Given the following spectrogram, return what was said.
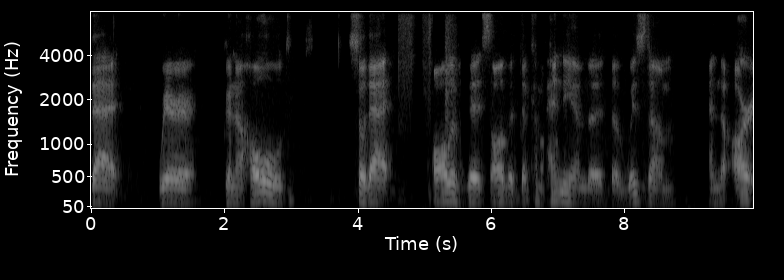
that we're gonna hold so that all of this, all the, the compendium, the, the wisdom and the art,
